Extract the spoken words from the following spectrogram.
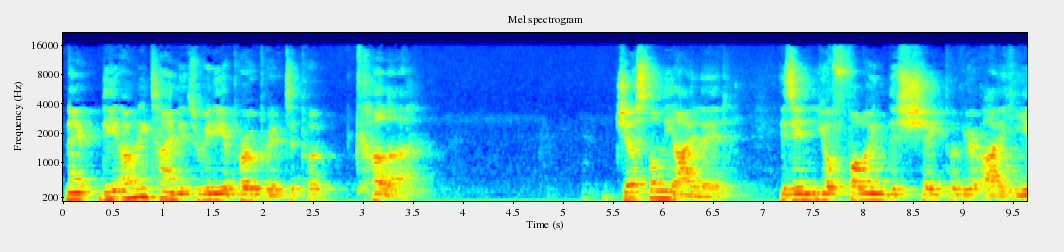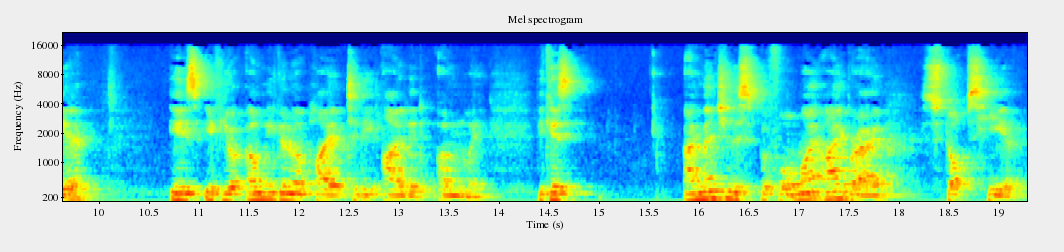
Now, the only time it's really appropriate to put color just on the eyelid is in you're following the shape of your eye here, is if you're only going to apply it to the eyelid only because I mentioned this before, my eyebrow stops here.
